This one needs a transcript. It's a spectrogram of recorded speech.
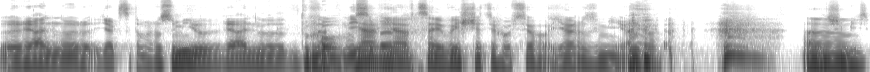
реально, як це там, розумію, реально духовно Да. я, себе. я в цей вище цього всього, я розумію. Да. Е, Зашибісь.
